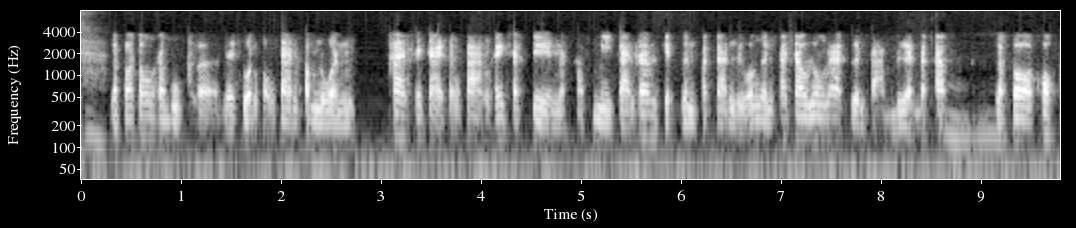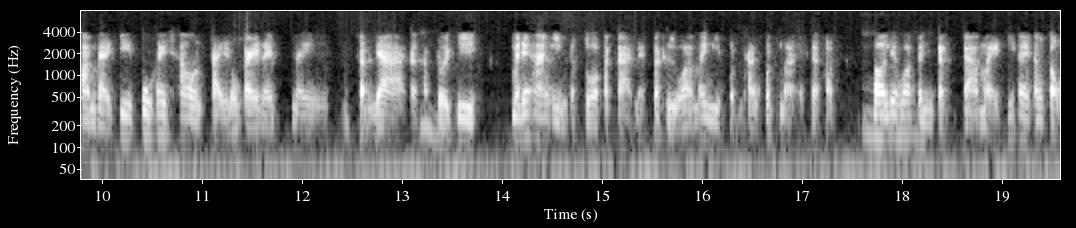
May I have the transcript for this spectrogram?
ค่ะแล้วก็ต้องระบุเอ่อในส่วนของการคำนวณ ค่าใช้จ่ายต่างๆ ให้ชัดเจนนะครับ มีการห้ามเก็บเงินประกัน หรือว่าเงินค่าเช่าล่วงหน้าเกินสามเดือนนะครับอืมแล้วก็ข้อความใดที่ผู้ให้เช่าใส่ลงไปในในสัญญานะครับ โดยที่ไม่ได้อ้างอิงกับตัวประกาศเนี่ยก็ถือว่าไม่มีผลทางกฎหมายนะครับ ก็เรียกว่าเป็นกติกาใหม่ที่ให้ทั้งสอง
